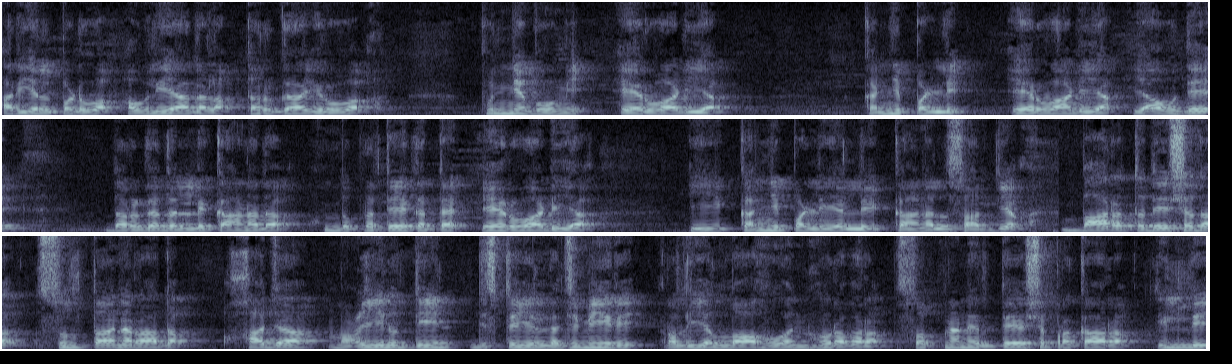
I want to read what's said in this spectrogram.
ಅರಿಯಲ್ಪಡುವ ಔಲಿಯಾಗಳ ದರ್ಗಾ ಇರುವ ಪುಣ್ಯಭೂಮಿ ಏರ್ವಾಡಿಯ ಕನ್ನಿಪ್ಪಳ್ಳಿ ಏರ್ವಾಡಿಯ ಯಾವುದೇ ದರ್ಗದಲ್ಲಿ ಕಾಣದ ಒಂದು ಪ್ರತ್ಯೇಕತೆ ಏರ್ವಾಡಿಯ ಈ ಕನ್ನಿಪಳ್ಳಿಯಲ್ಲಿ ಕಾಣಲು ಸಾಧ್ಯ. ಭಾರತ ದೇಶದ ಸುಲ್ತಾನರಾದ ಹಜ ಮಯೀನುದ್ದೀನ್ ದಿಸ್ತಿಯಿಲ್ ಅಜ್ಮೀರಿ ರಲಿಯಲ್ಲಾಹು ಅನ್ಹುರವರ ಸ್ವಪ್ನ ನಿರ್ದೇಶ ಪ್ರಕಾರ ಇಲ್ಲಿ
